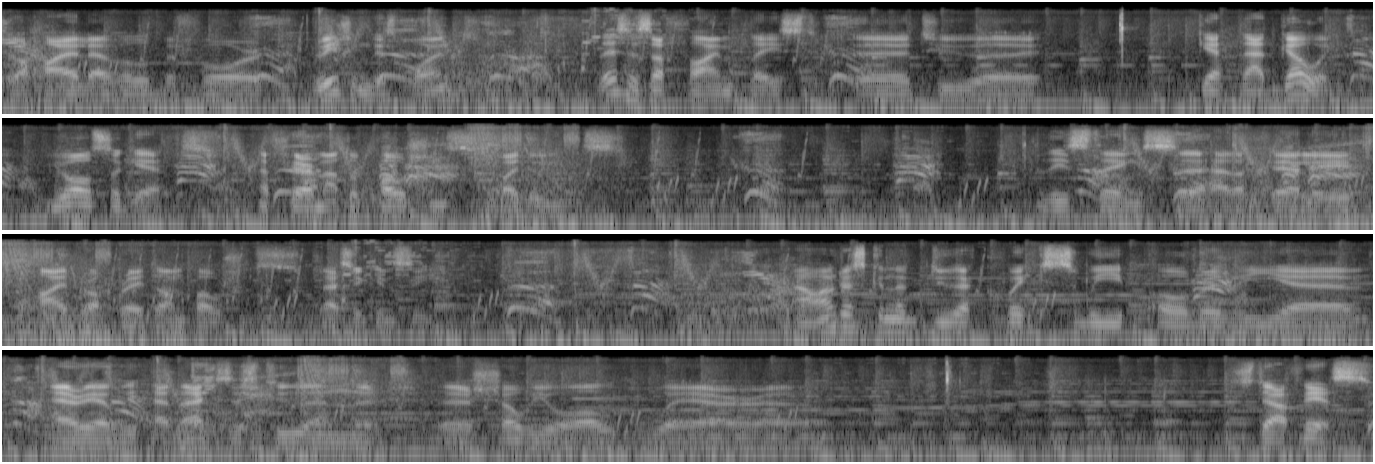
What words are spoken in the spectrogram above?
to a high level before reaching this point, this is a fine place uh, to uh, get that going. You also get a fair amount of potions by doing this. These things uh, have a fairly high drop rate on potions, as you can see. Now I'm just gonna do a quick sweep over the uh, area we have access to and uh, show you all where uh, stuff is.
